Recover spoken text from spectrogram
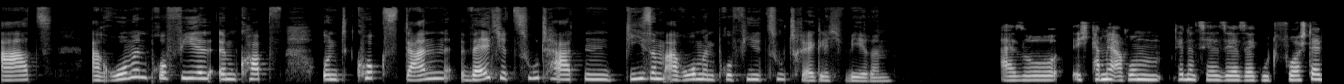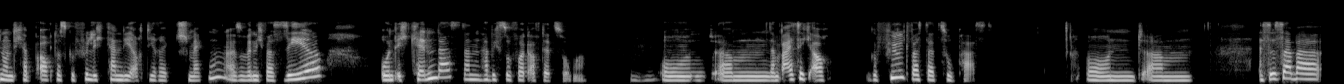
Art Aromenprofil im Kopf und guckst dann, welche Zutaten diesem Aromenprofil zuträglich wären? Also ich kann mir Aromen tendenziell sehr, sehr gut vorstellen und ich habe auch das Gefühl, ich kann die auch direkt schmecken. Also wenn ich was sehe und ich kenne das, dann habe ich sofort auf der Zunge. Mhm. Und ähm, dann weiß ich auch, gefühlt, was dazu passt. Und ähm, es ist aber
